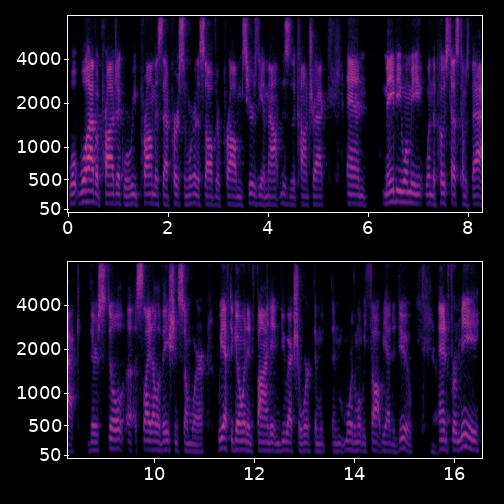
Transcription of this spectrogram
We'll, we'll have a project where we promise that person we're going to solve their problems. Here's the amount. This is the contract. And maybe when we when the post test comes back there's still a, slight elevation somewhere. We have to go in and find it and do extra work than we, than more than what we thought we had to do. Yeah. and for me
